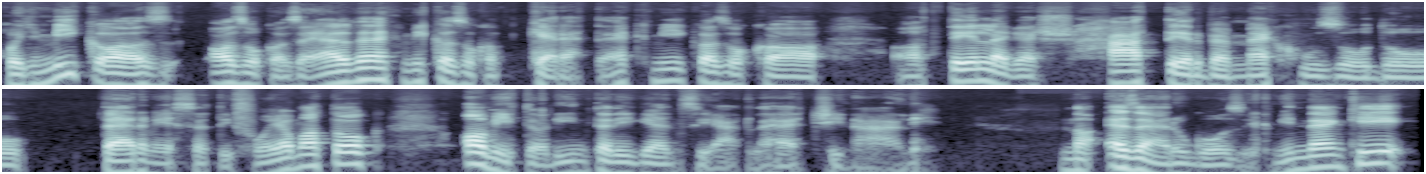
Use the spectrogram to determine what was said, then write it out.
Hogy mik az, azok az elvek, mik azok a keretek, mik azok a, a tényleges háttérben meghúzódó természeti folyamatok, amitől intelligenciát lehet csinálni. Na, ezen rugózik mindenki,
